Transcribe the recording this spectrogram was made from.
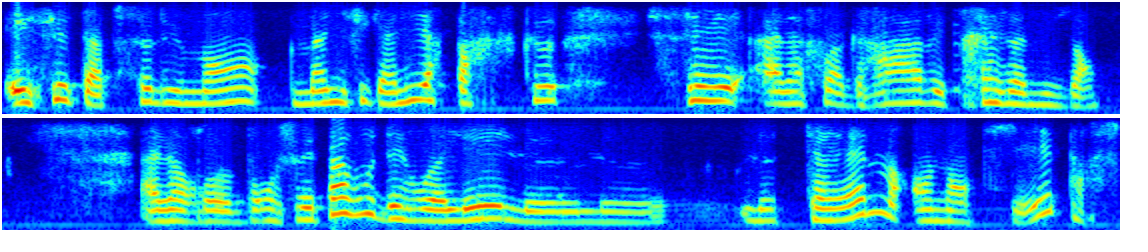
et c'est absolument magnifique à lire parce que c'est à la fois grave et très amusant. Alors bon, je ne vais pas vous dévoiler le, le le thème en entier parce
